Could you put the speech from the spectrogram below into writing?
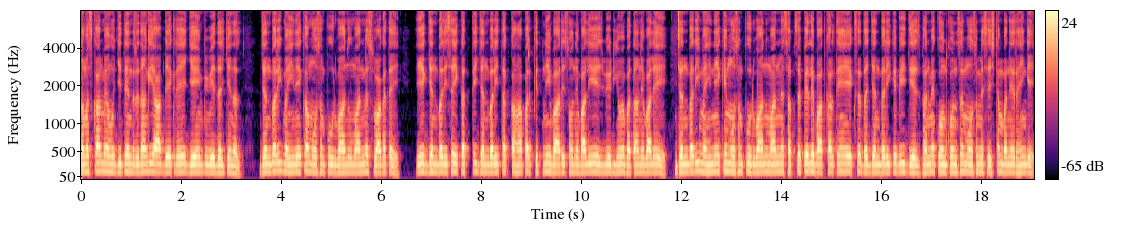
नमस्कार, मैं हूँ जितेंद्र दांगी। आप देख रहे हैं J M P weather channel. जनवरी महीने का मौसम पूर्वानुमान में स्वागत है। एक जनवरी से इकतीस जनवरी तक कहाँ पर कितनी बारिश होने वाली है, इस वीडियो में बताने वाले हैं। जनवरी महीने के मौसम पूर्वानुमान में सबसे पहले बात करते हैं, एक से दस जनवरी के बीच देश भर में कौन कौन से मौसमी सिस्टम बने रहेंगे।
